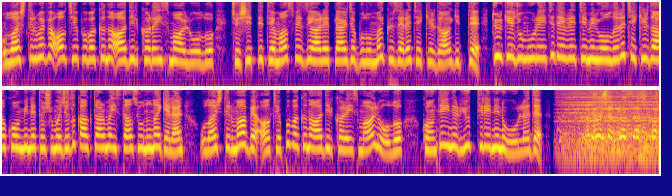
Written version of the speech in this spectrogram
Ulaştırma ve Altyapı Bakanı Adil Kara İsmailoğlu çeşitli temas ve ziyaretlerde bulunmak üzere Tekirdağ'a gitti. Türkiye Cumhuriyeti Devlet Demiryolları Tekirdağ Kombine Taşımacılık Aktarma İstasyonu'na gelen Ulaştırma ve Altyapı Bakanı Adil Kara İsmailoğlu konteyner yük trenini uğurladı. Arkadaşlar biraz daha bak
